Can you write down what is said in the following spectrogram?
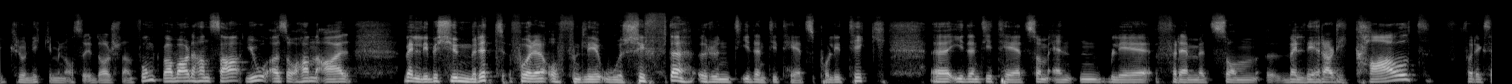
i kronikken, men også i Deutschland Funk. Hva var det han sa? Jo, altså han er veldig bekymret for det offentlige ordskiftet rundt identitetspolitikk. Eh, identitet som enten ble fremmet som veldig radikalt f.eks.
